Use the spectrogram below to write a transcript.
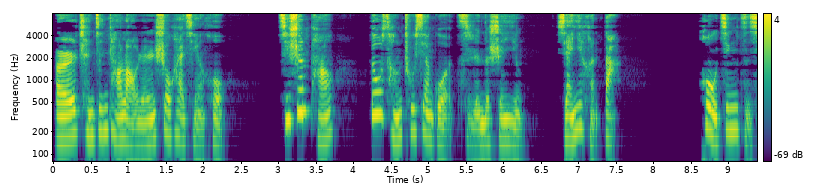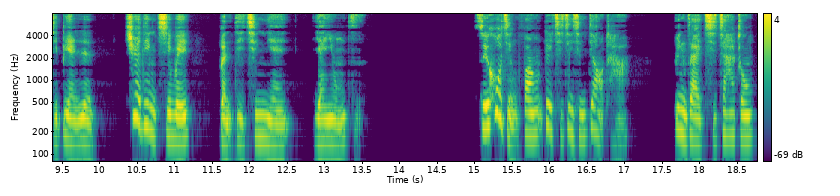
而陈金朝老人受害前后，其身旁都曾出现过此人的身影，嫌疑很大。后经仔细辨认，确定其为本地青年严永子。随后，警方对其进行调查，并在其家中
